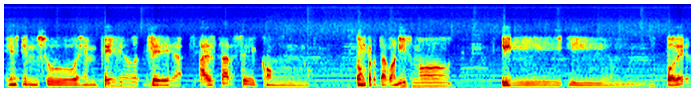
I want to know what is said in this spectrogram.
en, en su empeño de alzarse con, con protagonismo y, y poder,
